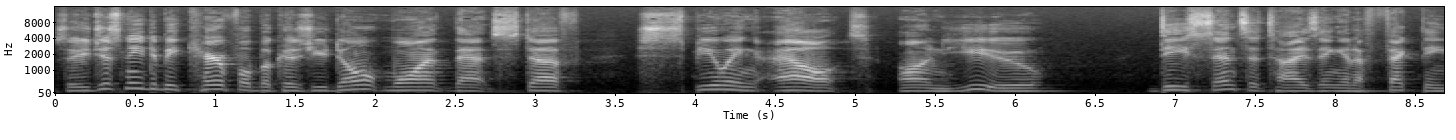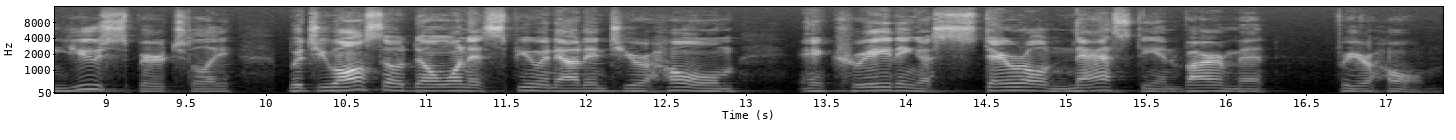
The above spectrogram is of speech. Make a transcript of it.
So you just need to be careful because you don't want that stuff spewing out on you, desensitizing and affecting you spiritually, but you also don't want it spewing out into your home and creating a sterile, nasty environment for your home.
